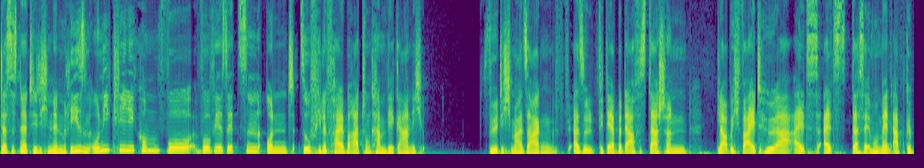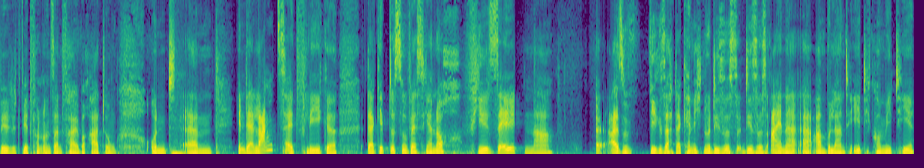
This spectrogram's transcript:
das ist natürlich ein riesen Uniklinikum, wo, wo wir sitzen und so viele Fallberatungen haben wir gar nicht, würde ich mal sagen. Also der Bedarf ist da schon glaube ich, weit höher, als, als dass er im Moment abgebildet wird von unseren Fallberatungen. Und mhm. ähm, in der Langzeitpflege, da gibt es sowas ja noch viel seltener. Äh, also wie gesagt, da kenne ich nur dieses, dieses eine äh, ambulante Ethikkomitee.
